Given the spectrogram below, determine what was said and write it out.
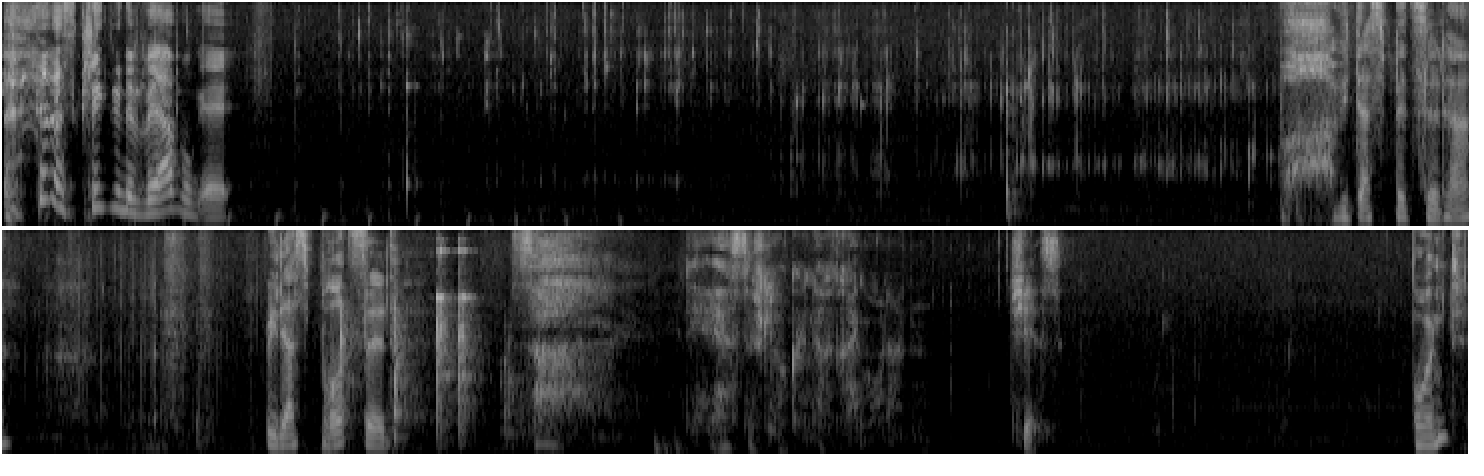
das klingt wie eine Werbung, ey. Wie das bitzelt, ha? Wie das brutzelt. So, der erste Schluck nach drei Monaten. Cheers. Und?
